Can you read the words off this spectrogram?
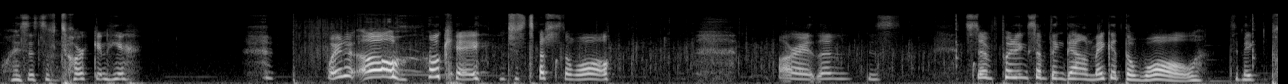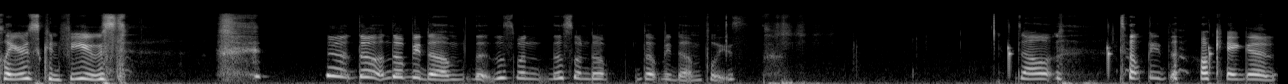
Why is it so dark in here? Where did- oh! Okay, just touched the wall. Alright then, just Instead of putting something down, make it the wall to make players confused. no, don't don't be dumb. This one this one don't don't be dumb, please. don't don't be dumb. Okay, good.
